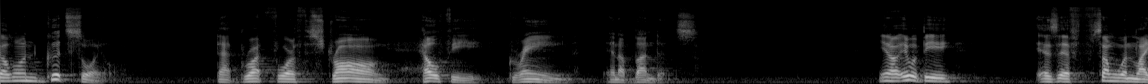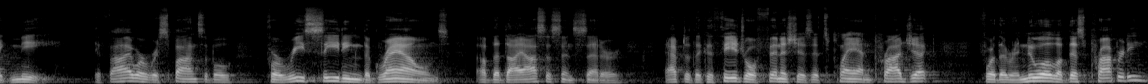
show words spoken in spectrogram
fell on good soil that brought forth strong, healthy grain in abundance. You know, it would be as if someone like me, if I were responsible for reseeding the grounds of the Diocesan Center after the cathedral finishes its planned project for the renewal of this property,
